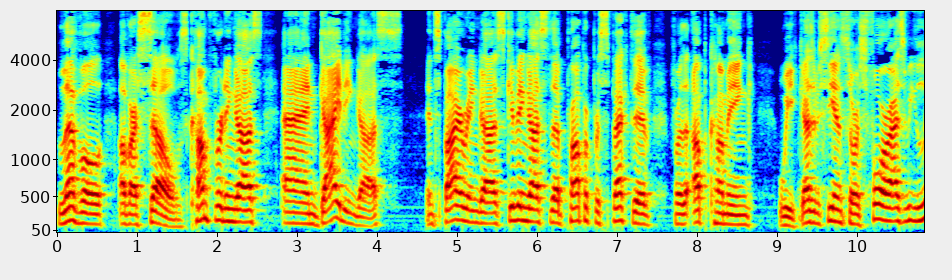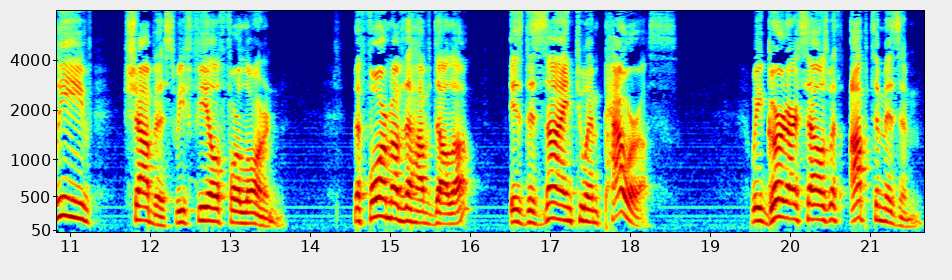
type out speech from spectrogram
level of ourselves, comforting us and guiding us, inspiring us, giving us the proper perspective for the upcoming week. As we see in source 4, as we leave Shabbos, we feel forlorn. The form of the Havdalah is designed to empower us. We gird ourselves with optimism.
